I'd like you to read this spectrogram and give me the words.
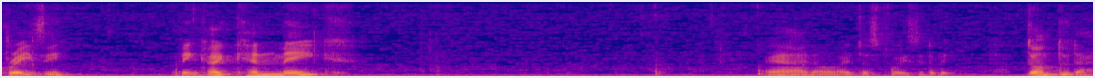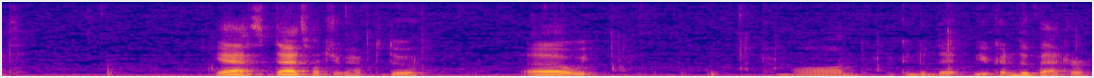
crazy, I think I can make... Yeah, I know, I just wasted a bit. Don't do that. Yes, that's what you have to do. Oh, we... Come on, you can do that. You can do better.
